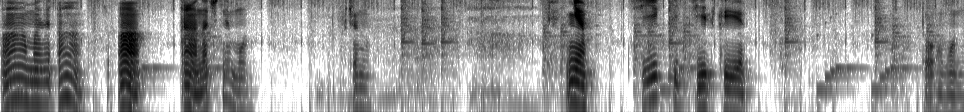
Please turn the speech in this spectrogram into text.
А, в мене. А. А. А, значить не можна. Хоча ну. Ні. Тільки тільки. Того можна.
